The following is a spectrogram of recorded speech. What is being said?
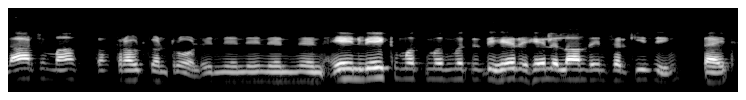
large mass crowd control. In, in, in, in, in één week moet, moet, moet die hele, hele land in verkiezing tijd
